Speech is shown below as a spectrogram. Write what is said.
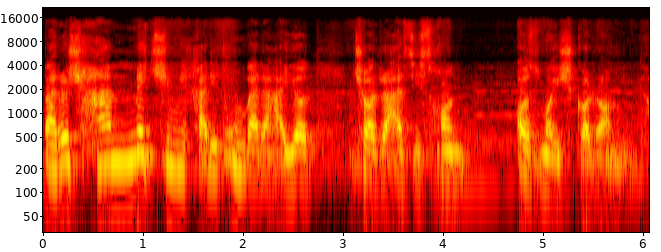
براش همه چی می‌خرید اون بر حیات چار عزیز خان آزمایشگاه را می‌داد.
